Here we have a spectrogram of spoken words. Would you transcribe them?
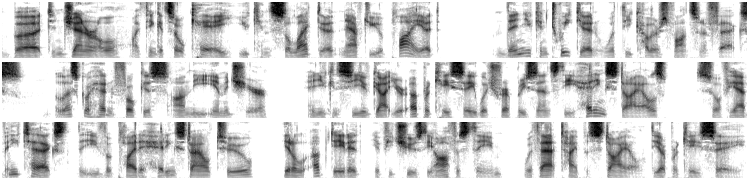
but in general, I think it's okay, you can select it, and after you apply it, then you can tweak it with the colors, fonts, and effects. But let's go ahead and focus on the image here. And you can see you've got your uppercase A, which represents the heading styles. So if you have any text that you've applied a heading style to, it'll update it if you choose the Office theme with that type of style, the uppercase A.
